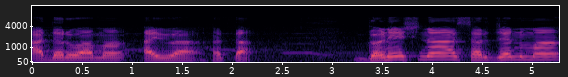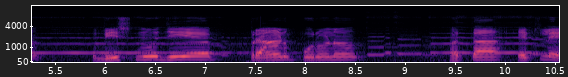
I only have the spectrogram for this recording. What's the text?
આદરવામાં આવ્યા હતા. ગણેશના સર્જનમાં વિષ્ણુજીએ પ્રાણપૂર્ણ હતા એટલે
